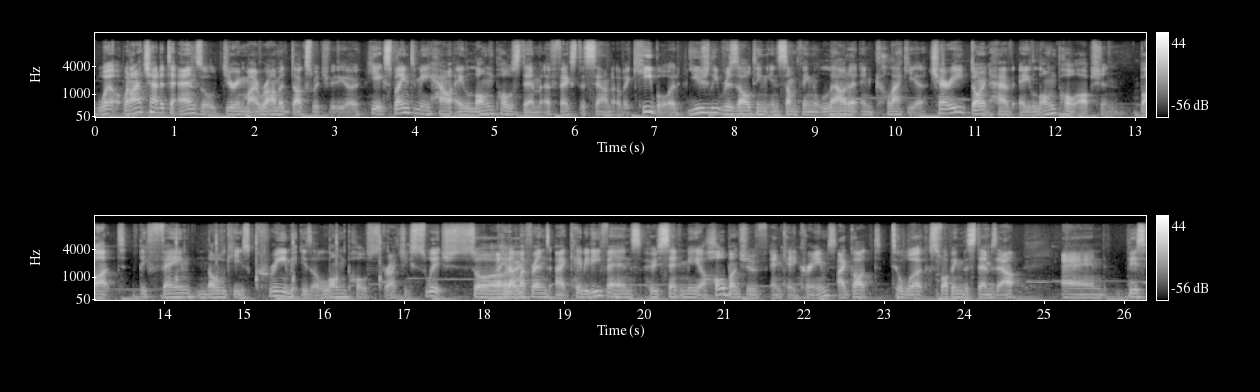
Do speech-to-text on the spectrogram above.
Well, when I chatted to Ansel during my Rama duck switch video, he explained to me how a long pole stem affects the sound of a keyboard, usually resulting in something louder and clackier. Cherry don't have a long pole option, but the famed Novel Keys Cream is a long pole scratchy switch. So I hit up my friends at KBD Fans who sent me a whole bunch of NK creams. I got to work swapping the stems out and this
